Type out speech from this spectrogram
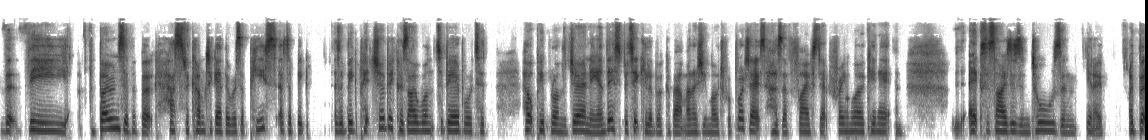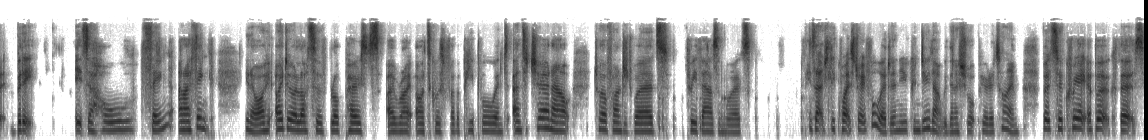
that the the bones of a book has to come together as a piece, as a big as a big picture, because I want to be able to help people on the journey. And this particular book about managing multiple projects has a five step framework in it and exercises and tools and you know but but it it's a whole thing. And i think you know I, I do a lot of blog posts. I write articles for other people and and to churn out 1200 words 3000 words is actually quite straightforward and you can do that within a short period of time. But to create a book that's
